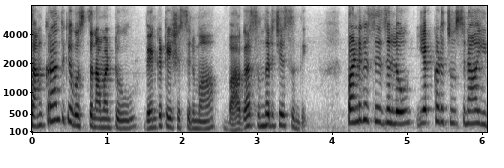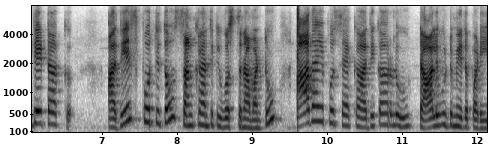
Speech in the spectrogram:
సంక్రాంతికి వస్తున్నామంటూ వెంకటేష్ సినిమా బాగా సందడి చేసింది. పండుగ సీజన్లో ఎక్కడ చూసినా ఇదే టాక్. అదే స్ఫూర్తితో సంక్రాంతికి వస్తున్నామంటూ ఆదాయపు శాఖ అధికారులు టాలీవుడ్ మీద పడి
